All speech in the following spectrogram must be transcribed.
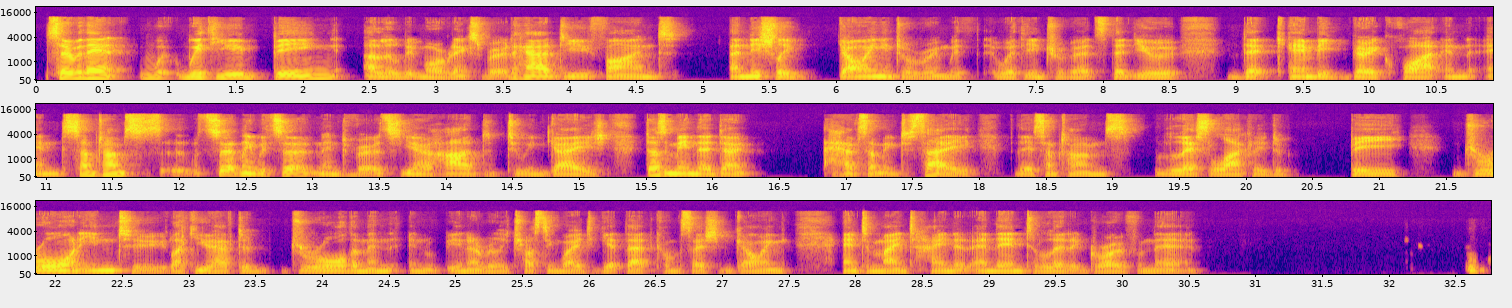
so then, with you being a little bit more of an extrovert, how do you find initially going into a room with with introverts that you that can be very quiet and and sometimes certainly with certain introverts you know hard to engage. Doesn't mean they don't have something to say they're sometimes less likely to be drawn into like you have to draw them in, in in a really trusting way to get that conversation going and to maintain it and then to let it grow from there.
